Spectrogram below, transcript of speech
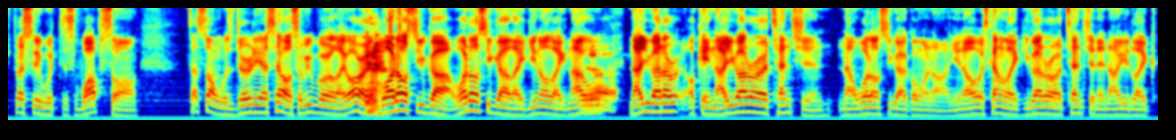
especially with this WAP song. That song was dirty as hell. So people are like, "All right, what else you got? What else you got? Like, you know, like now, Yeah. now you got our okay. Now you got our attention. Now what else you got going on? You know, it's kind of like you got our attention, and now you're like,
